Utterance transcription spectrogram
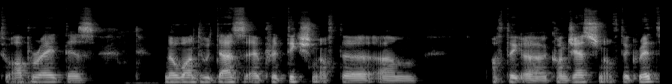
to operate. There's no one who does a prediction of the um, of the uh, congestion of the grid,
